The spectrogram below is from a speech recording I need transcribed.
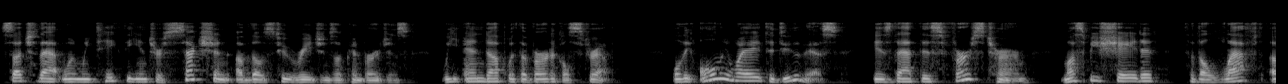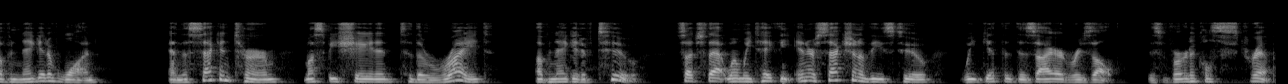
such that when we take the intersection of those two regions of convergence, we end up with a vertical strip. Well, the only way to do this is that this first term must be shaded to the left of negative 1, and the second term must be shaded to the right of negative 2, such that when we take the intersection of these two, we get the desired result, this vertical strip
